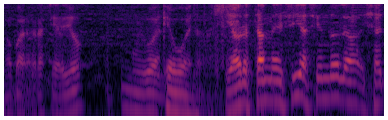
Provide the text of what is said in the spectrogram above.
no para, gracias a Dios. muy bueno. Qué bueno. Y ahora están, me decía, haciendo la, ¿Ya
